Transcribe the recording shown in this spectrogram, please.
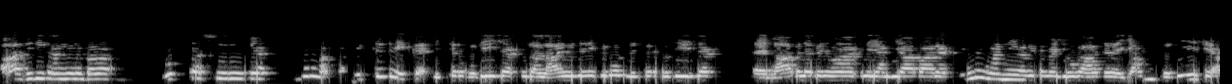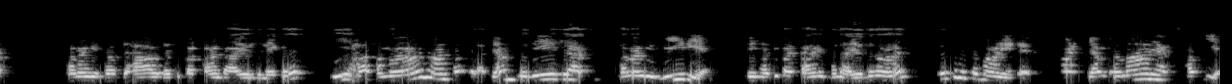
ආධිනිකන් වෙන බව උත්තර ස්වරූපයක් දුන්නක් එකට එක ඉතර ප්‍රදේශයක් උදා ආයෝජනය කරොත් මෙතර ප්‍රදේශයක් ලාභ ලැබෙනවා කියලා යම් ව්‍යාපාරයක් තිබුණා වන්නේ වගේ තමයි යෝගාවචර යම් ප්‍රදේශයක් තමන්ගේ ශ්‍රද්ධාව දසුපත්තාන්ට ආයෝජනය කරොත් ඊහා සමාන අන්තයක් යම් ප්‍රදේශයක් තමන්ගේ වීරිය මේ සතිපට්ඨානෙ සඳහා යොදනවනේ ඒකම ප්‍රමාණයට යම් ප්‍රමාණයක් සතිය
